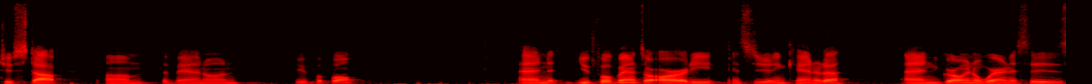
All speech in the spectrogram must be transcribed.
to stop um, the ban on youth football. And youth football bans are already instituted in Canada, and growing awareness is,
